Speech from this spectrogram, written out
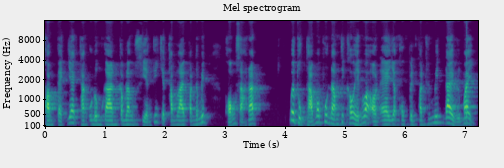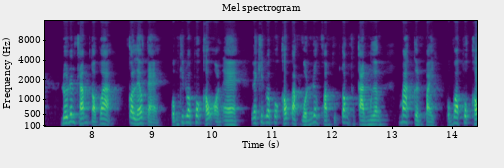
ความแตกแยกทางอุดมการณ์กำลังเสี่ยงที่จะทำลายพันธมิตรของสหรัฐ เมื่อถูกถามว่าผู้นำที่เขาเห็นว่าอ่อนแอยังคงเป็นพันธมิตรได้หรือไม่โดนัลด์ทรัมป์ตอบว่าก็แล้วแต่ ผมคิดว่าพวกเขาอ่อนแอ และคิดว่าพวกเขากังวลเรื่องความถูกต้องทางการเมืองมากเกินไป ผมว่าพวกเขา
